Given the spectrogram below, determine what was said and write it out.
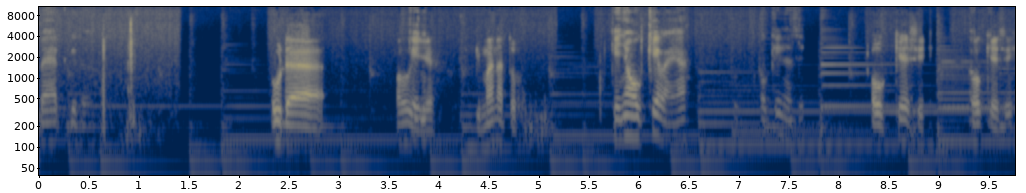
bad gitu. Udah, oh Kayaknya- iya, gimana tuh? Kayaknya oke lah ya. Oke gak sih? Oke sih, oke sih.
